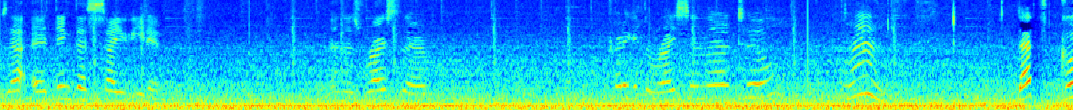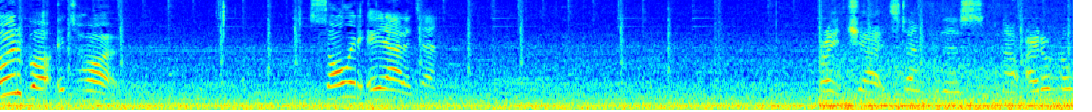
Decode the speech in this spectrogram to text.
Is that? I think that's how you eat it. And there's rice there. Try to get the rice in there too. Mm. That's good, but it's hot. Solid 8 out of 10. Chat, it's time for this. Now, I don't know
